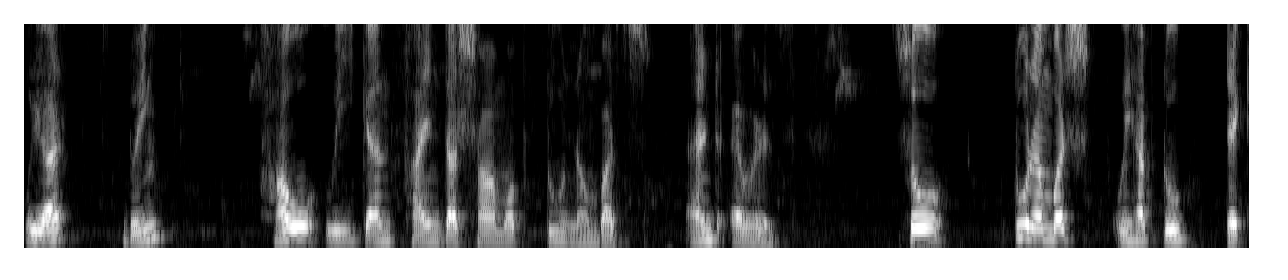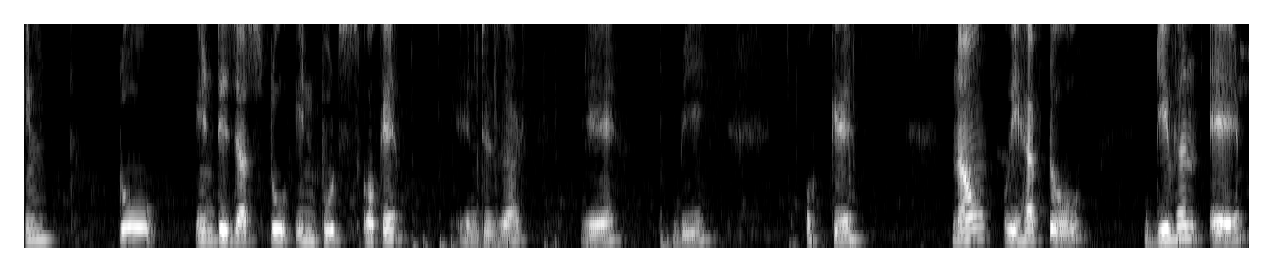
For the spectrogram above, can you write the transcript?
we are doing how we can find the sum of two numbers and average so two numbers we have to taking two integers two inputs okay? Integer a b okay? Now we have to given a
